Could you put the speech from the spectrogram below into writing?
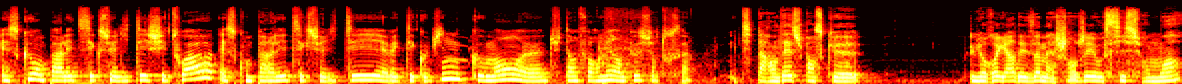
est-ce qu'on parlait de sexualité chez toi? Est-ce qu'on parlait de sexualité avec tes copines? Comment euh, tu t'informais un peu sur tout ça? Petite parenthèse, je pense que le regard des hommes a changé aussi sur moi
